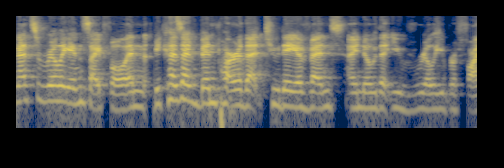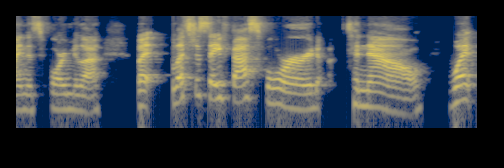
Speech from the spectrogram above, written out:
That's really insightful. And because I've been part of that two day event, I know that you've really refined this formula. But let's just say, fast forward to now, what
